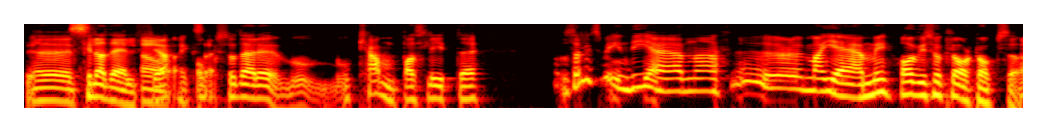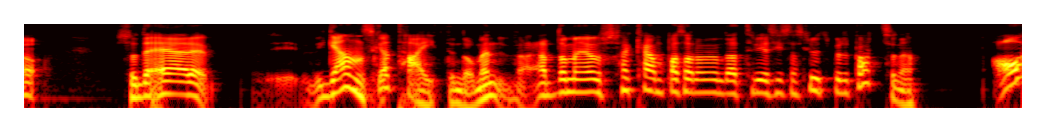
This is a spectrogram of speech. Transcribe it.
Eh, Philadelphia Ja, också där det och, och kampas lite. Och så liksom Indiana, eh, Miami har vi såklart också. Ja. Så det är eh, ganska tight ändå. Men att de är här kampas av de där tre sista slutspelsplatserna. Ja,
